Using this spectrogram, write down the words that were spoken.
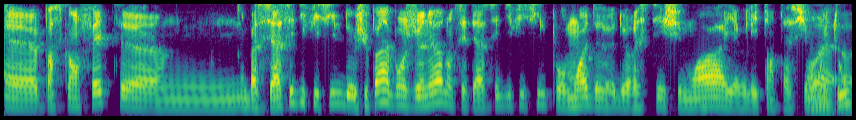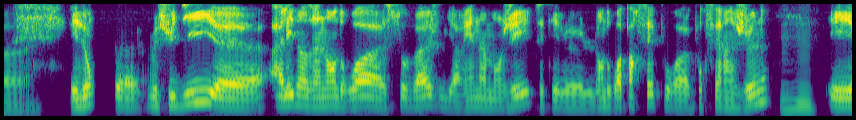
Euh, parce qu'en fait, euh, bah, c'est assez difficile. De... Je suis pas un bon jeûneur, donc c'était assez difficile pour moi de, de, rester chez moi. Il y avait les tentations et tout. Et donc, euh, je me suis dit, aller dans un endroit sauvage où il n'y a rien à manger, c'était l'endroit parfait pour, pour faire un jeûne. Mhm. Et,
